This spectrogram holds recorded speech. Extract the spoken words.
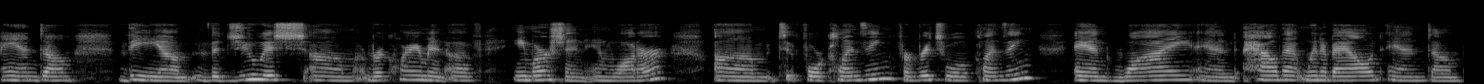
and um, the um, the Jewish um, requirement of immersion in water um, to, for cleansing for ritual cleansing and why and how that went about and um,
